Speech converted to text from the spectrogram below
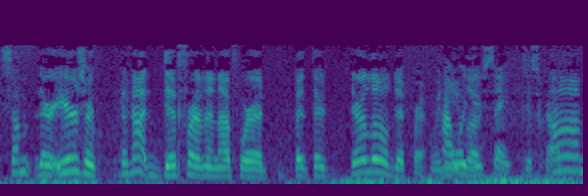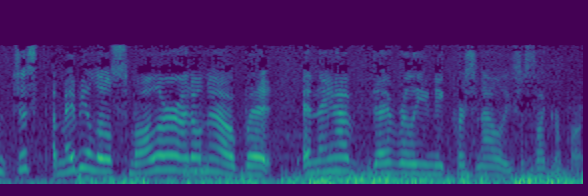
some their ears are they're not different enough where but they're they're a little different when How you would look. you say? Describe. Um, just uh, maybe a little smaller. I Mm-hmm. don't know, but and they have they have really unique personalities, just like our pot,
